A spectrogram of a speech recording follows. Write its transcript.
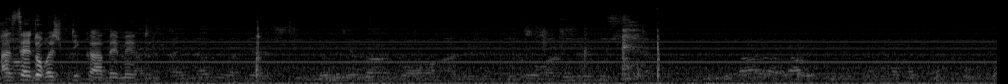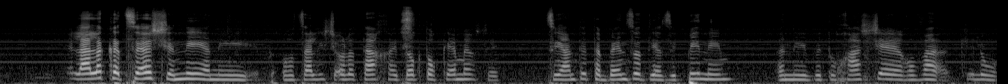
אז זה דורש בדיקה באמת. שאלה לקצה השני, אני רוצה לשאול אותך, את דוקטור קמר, שציינת את הבנזודיאזיפינים, אני בטוחה שרוב ה... כאילו,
